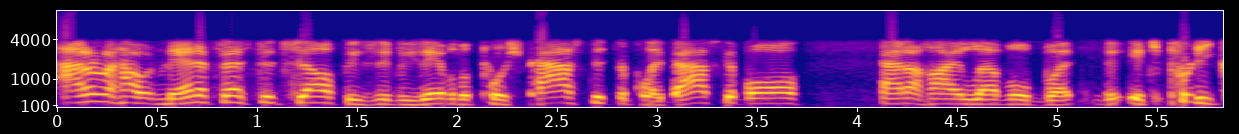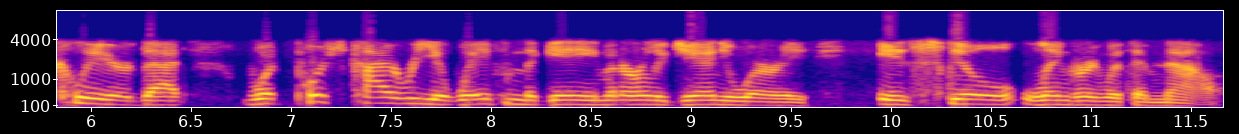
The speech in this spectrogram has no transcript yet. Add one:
I don't know how it manifests itself. Is if he's able to push past it to play basketball at a high level, but it's pretty clear that what pushed Kyrie away from the game in early January is still lingering with him now.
